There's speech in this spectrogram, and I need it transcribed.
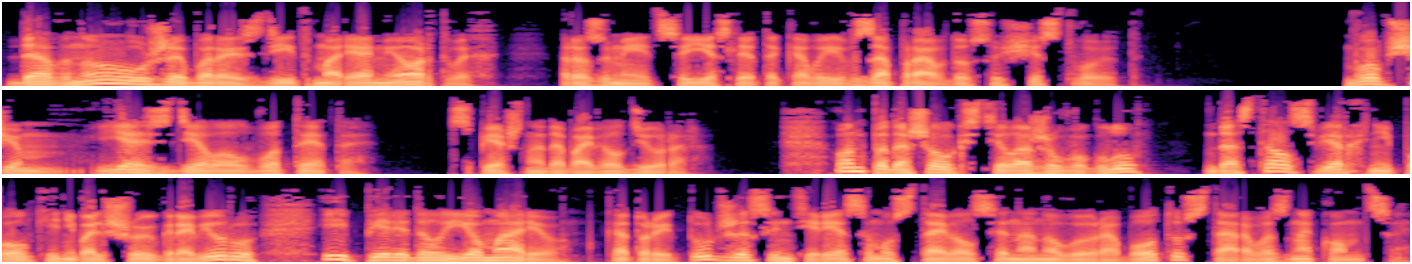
давно уже бороздит моря мертвых, разумеется, если таковые взаправду существуют. «В общем, я сделал вот это», — спешно добавил Дюрер. Он подошел к стеллажу в углу, достал с верхней полки небольшую гравюру и передал ее Марио, который тут же с интересом уставился на новую работу старого знакомца.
